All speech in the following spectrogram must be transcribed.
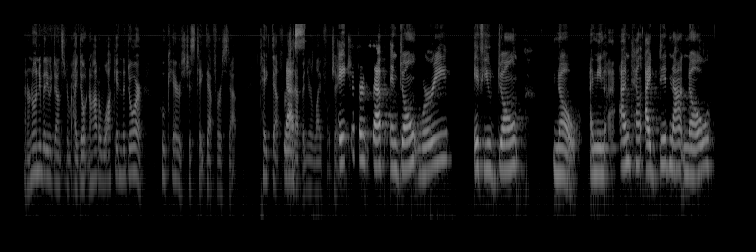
I don't know anybody with Down syndrome, I don't know how to walk in the door. Who cares? Just take that first step. Take that first Yes. step and your life will change. Take the first step and don't worry if you don't know. I mean, I'm telling, I did not know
